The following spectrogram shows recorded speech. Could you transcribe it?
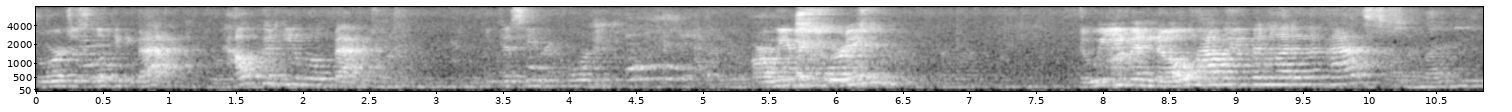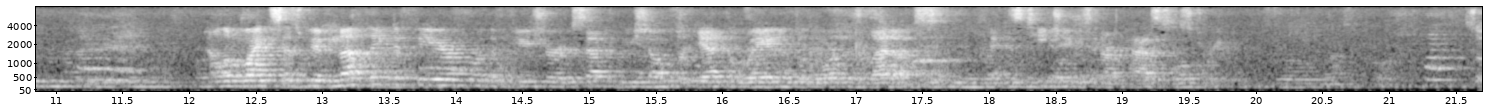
George is looking back. How could he look back? Because he recorded. Are we recording? Do we even know how we've been led in the past? Ellen White says we have nothing to fear for the future except we shall forget the way that the Lord has led us and his teachings in our past history. So,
